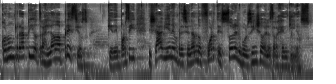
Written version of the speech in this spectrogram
con un rápido traslado a precios, que de por sí ya vienen presionando fuerte sobre el bolsillo de los argentinos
